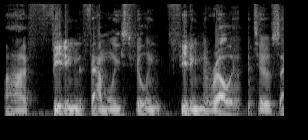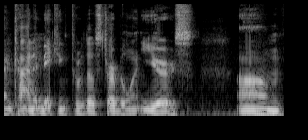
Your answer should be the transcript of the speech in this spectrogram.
uh, feeding the families, feeling, feeding the relatives, and kind of making through those turbulent years. Um,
